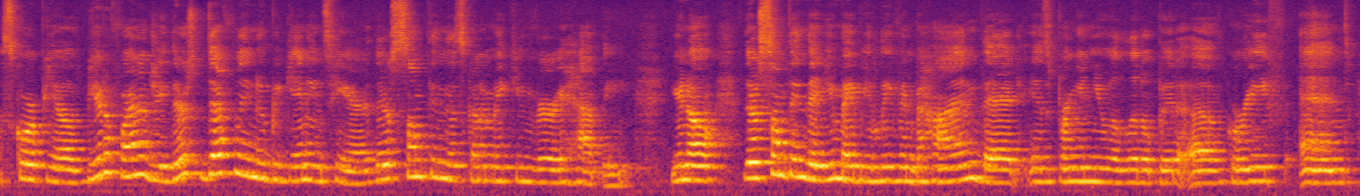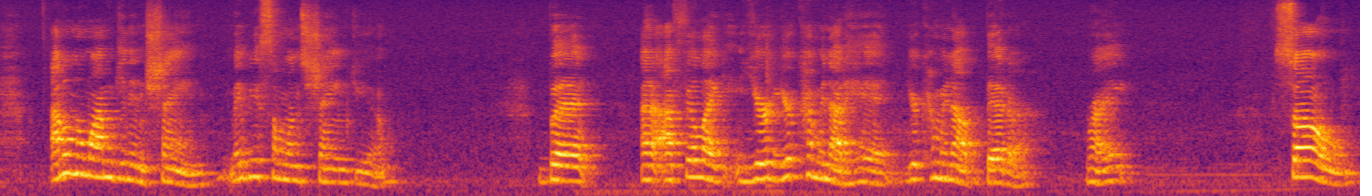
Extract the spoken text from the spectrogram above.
Scorpio, beautiful energy. There's definitely new beginnings here. There's something that's going to make you very happy. You know, there's something that you may be leaving behind that is bringing you a little bit of grief. And I don't know why I'm getting shame. Maybe someone's shamed you. But I feel like you're, you're coming out ahead. You're coming out better, right? So,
